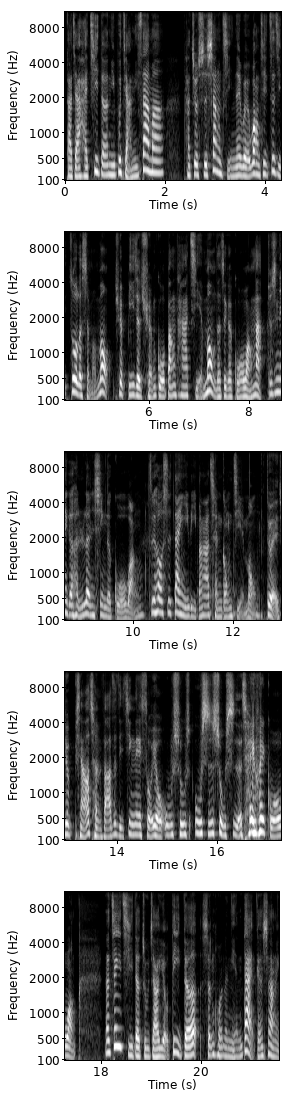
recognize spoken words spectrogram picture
大家还记得尼布甲尼撒吗？他就是上集那位忘记自己做了什么梦，却逼着全国帮他解梦的这个国王嘛，就是那个很任性的国王。最后是但以理帮他成功解梦，对，就想要惩罚自己境内所有巫术、巫师术士的这一位国王。那这一集的主角有地德，生活的年代跟上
